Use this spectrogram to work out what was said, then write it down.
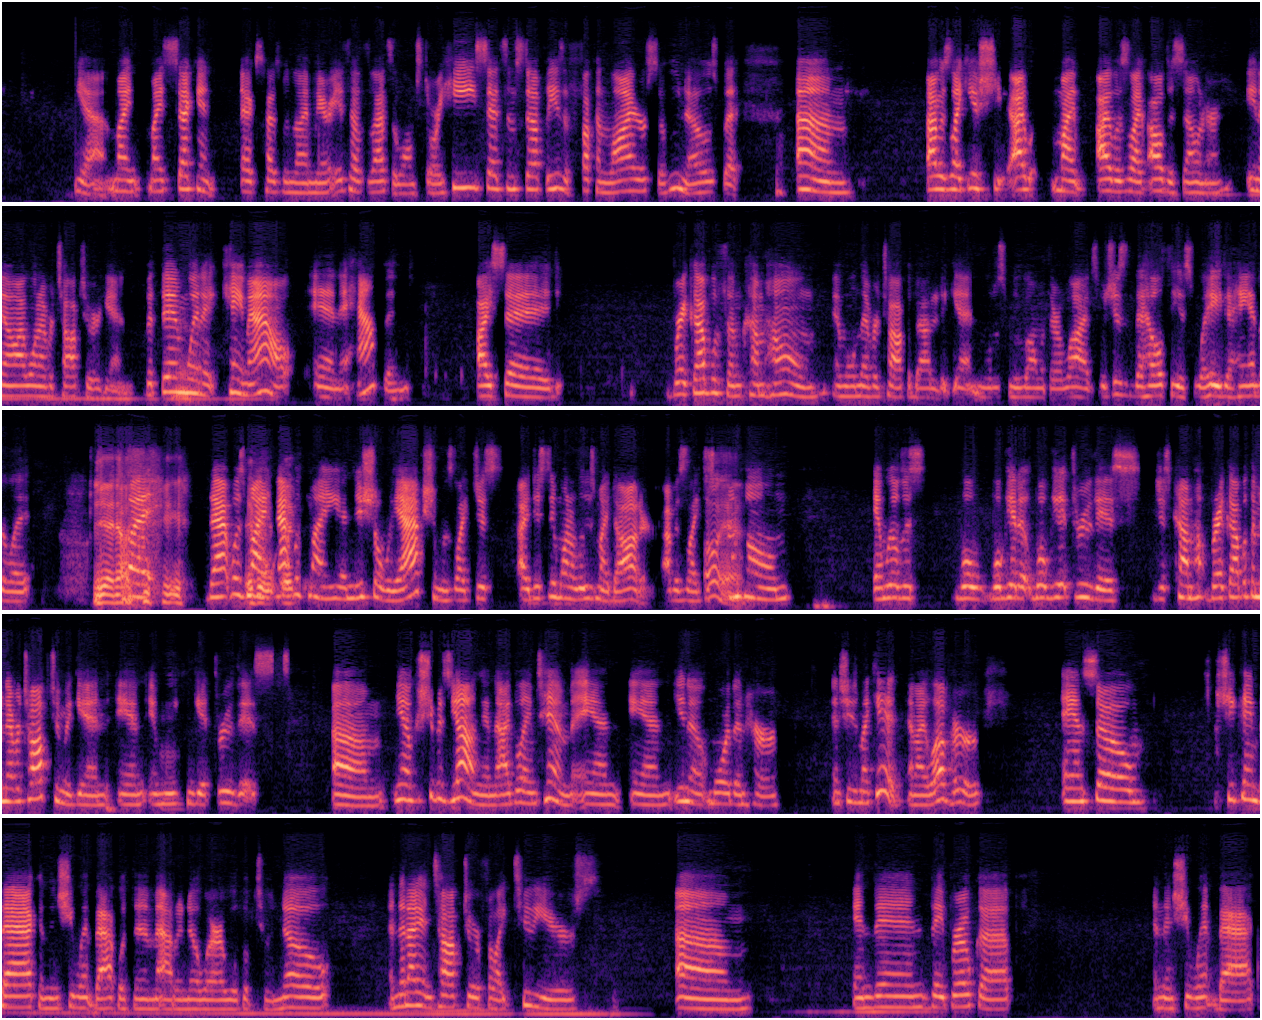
yeah, my my second ex-husband that I married. It's a, that's a long story. He said some stuff. But he's a fucking liar, so who knows? But um, I was like, if she, I, my, I was like, I'll disown her. You know, I won't ever talk to her again. But then when it came out and it happened, I said, break up with them, come home, and we'll never talk about it again. We'll just move on with our lives, which is the healthiest way to handle it. Yeah, no. But- That was my, it- that was my initial reaction was like, just, I just didn't want to lose my daughter. I was like, just Oh, come home, and we'll just, we'll, we'll get it, we'll get through this. Just come, break up with them, and never talk to him again, and and we can get through this. Um, you know, because she was young, and I blamed him, and and you know more than her, and she's my kid, and I love her, and so she came back, and then she went back with him out of nowhere. I woke up to a note, and then I didn't talk to her for like two years. Um, and then they broke up, and then she went back.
